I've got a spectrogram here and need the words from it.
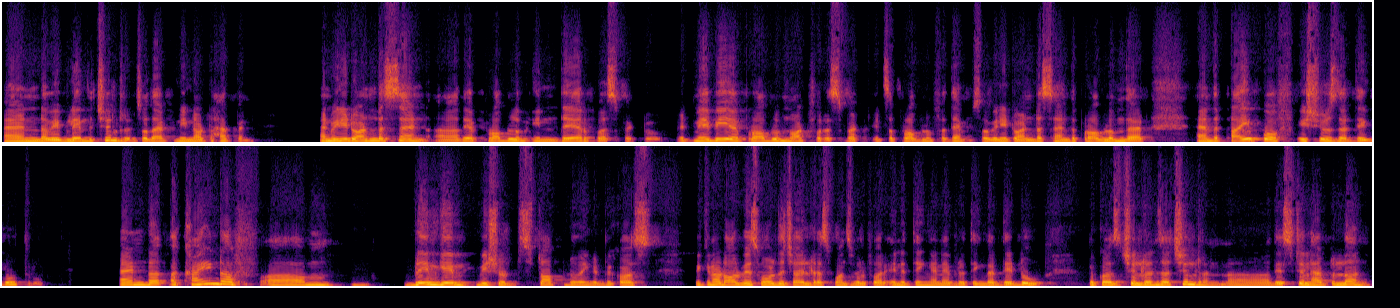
and we blame the children. So that need not happen. And we need to understand uh, their problem in their perspective it may be a problem not for us but it's a problem for them. So we need to understand the problem that and the type of issues that they go through. And uh, a kind of um, blame game we should stop doing it because we cannot always hold the child responsible for anything and everything that they do because children are children uh, they still have to learn.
